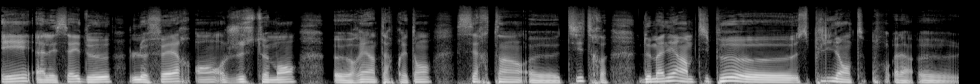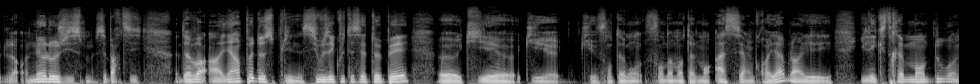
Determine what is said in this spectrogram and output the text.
et elle essaye de le faire en justement euh, réinterprétant certains euh, titres de manière un petit peu euh, splinante. Voilà, euh, néologisme, c'est parti. D'avoir, il y a un peu de spleen. Si vous écoutez cette EP qui est qui est qui est fondam- fondamentalement assez incroyable, hein, il, est, extrêmement doux. hein,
